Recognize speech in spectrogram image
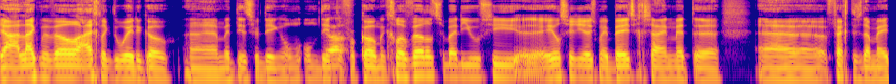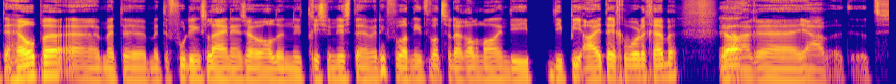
Ja, lijkt me wel eigenlijk the way to go. eh, met dit soort dingen, om, om dit Ja. te voorkomen. Ik geloof wel dat ze bij de UFC eh, heel serieus mee bezig zijn met eh, vechters daarmee te helpen. met, de, met de voedingslijnen en zo. Alle nutritionisten en weet ik veel wat niet. Wat ze daar allemaal in die, die PI tegenwoordig hebben. Ja. Maar ja, het, het, is,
